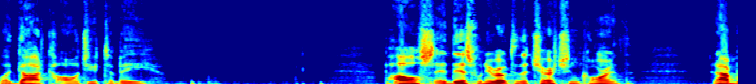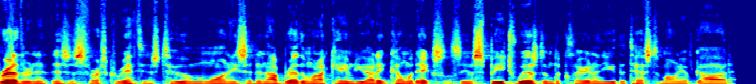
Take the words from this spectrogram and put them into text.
what God called you to be. Paul said this when he wrote to the church in Corinth. And our brethren, this is 1 Corinthians 2 and 1. He said, And our brethren, when I came to you, I didn't come with excellency of speech, wisdom, declaring unto you the testimony of God.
